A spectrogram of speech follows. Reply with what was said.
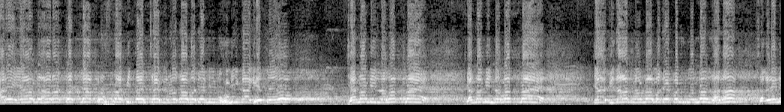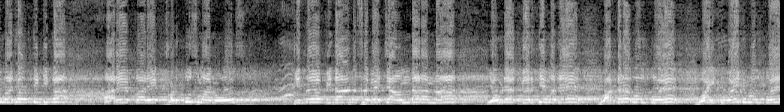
अरे या महाराष्ट्रातल्या प्रस्थापितांच्या विरोधामध्ये मी भूमिका घेतो ज्यांना मी लवत नाही. ज्यांना मी नमत नाही. त्या विधानभवनामध्ये पण गोंधळ झाला. सगळ्यांनी माझ्यावरती टीका. अरे पर एक फडतूस माणूस तिथं विधानसभेच्या आमदारांना एवढ्या गर्दीमध्ये वाकडं बोलतोय वाईट वाईट बोलतोय.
